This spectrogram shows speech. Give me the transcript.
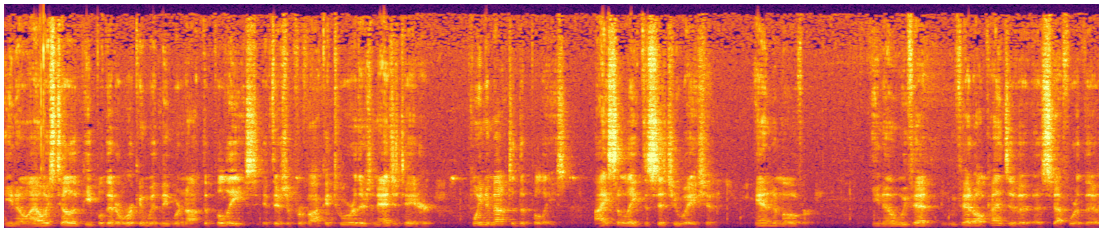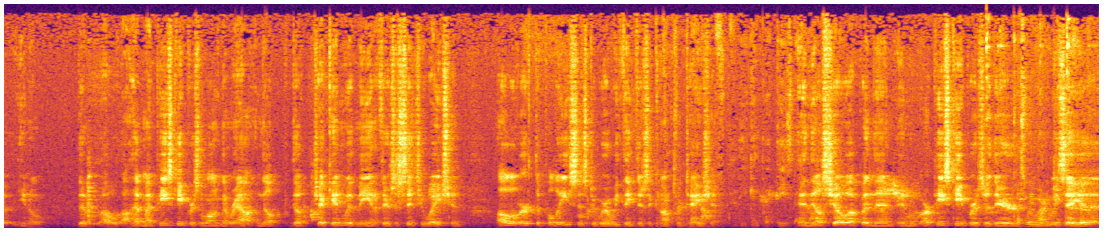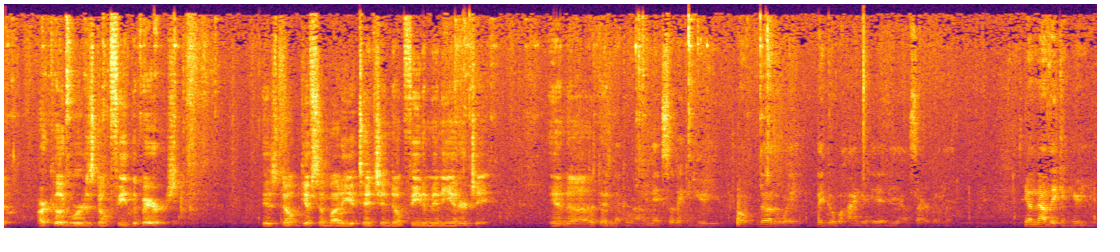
you know, I always tell the people that are working with me, we're not the police. If there's a provocateur, there's an agitator, point them out to the police. Isolate the situation, hand them over. You know, we've had we've had all kinds of uh, stuff where the you know, the I'll, I'll have my peacekeepers along the route, and they'll they'll check in with me, and if there's a situation, I'll alert the police as to where we think there's a confrontation You can put these back and they'll show up and then, and our peacekeepers are there, 'Cause we we, weren't we getting say, the uh, our code word is don't feed the bears. Is don't give somebody attention, don't feed them any energy. And, uh, Put those and- back around your neck so they can hear you. Oh, the other way. They go behind your head. Yeah, sorry about that. Yeah, now they can hear you.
